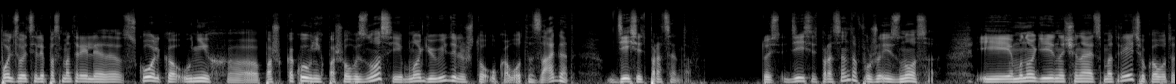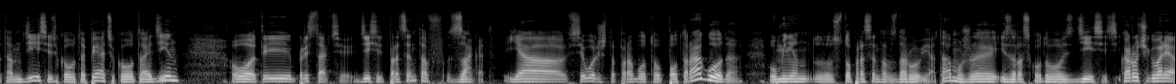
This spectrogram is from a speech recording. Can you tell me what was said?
Пользователи посмотрели, сколько у них, э, какой у них пошел износ, и многие увидели, что у кого-то за год 10%. То есть 10% уже износа. И многие начинают смотреть, у кого-то там 10, у кого-то 5, у кого-то 1. Вот, и представьте, 10% за год. Я всего лишь-то поработал полтора года, у меня 100% э, здоровья, а там уже израсходовалось 10. Короче говоря,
